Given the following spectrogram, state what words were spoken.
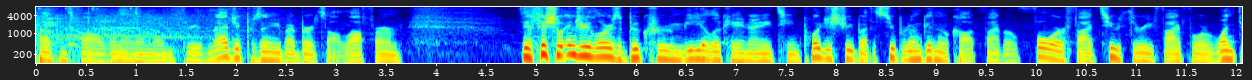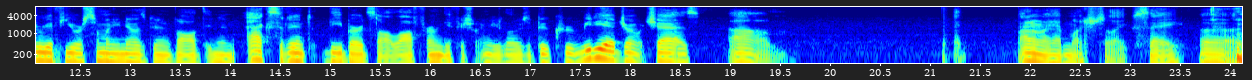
Pelicans fall 101.93. The Magic presented by Birdsall Law Firm. The official injury lawyers of Boot Crew Media located at 918 Poydras Street by the Superdome. Give them a call at 504 523 5413 if you or someone you know has been involved in an accident. The Birdsall Law Firm, the official injury lawyers of Boot Crew Media, joined with Chaz. Um, I don't really have much to like say. Uh,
